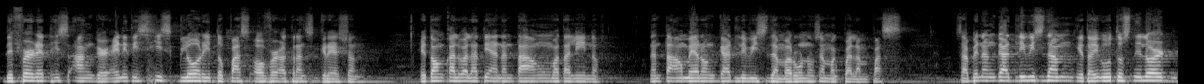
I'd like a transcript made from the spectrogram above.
deferred his anger, and it is his glory to pass over a transgression. Ito ang kalwalhatian ng taong matalino, ng taong merong godly wisdom, marunong sa magpalampas. Sabi ng godly wisdom, ito ay utos ni Lord,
